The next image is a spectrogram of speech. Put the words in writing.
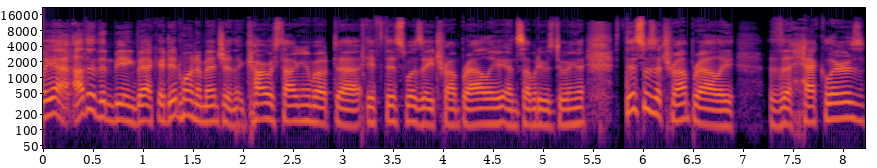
But yeah, other than being back, I did want to mention that Carr was talking about uh, if this was a Trump rally and somebody was doing it. If this was a Trump rally, the hecklers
